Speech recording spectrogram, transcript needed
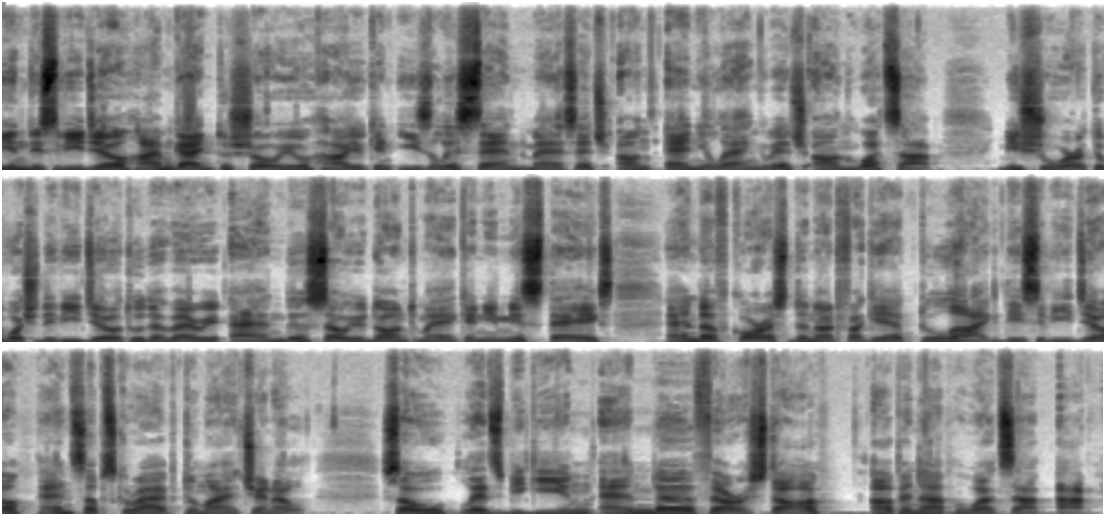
In this video I'm going to show you how you can easily send message on any language on WhatsApp. Be sure to watch the video to the very end so you don't make any mistakes and of course do not forget to like this video and subscribe to my channel. So let's begin and uh, first off open up WhatsApp app.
